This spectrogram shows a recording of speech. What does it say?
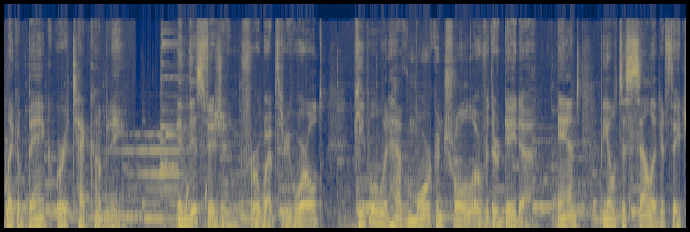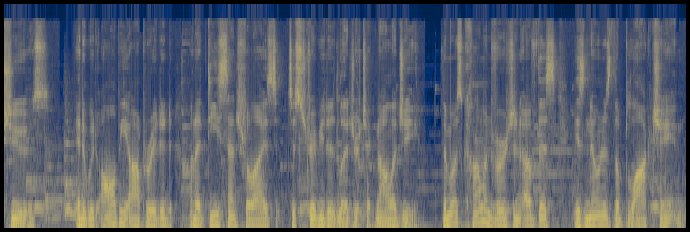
like a bank or a tech company. In this vision for a Web3 world, people would have more control over their data and be able to sell it if they choose. And it would all be operated on a decentralized distributed ledger technology. The most common version of this is known as the blockchain.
